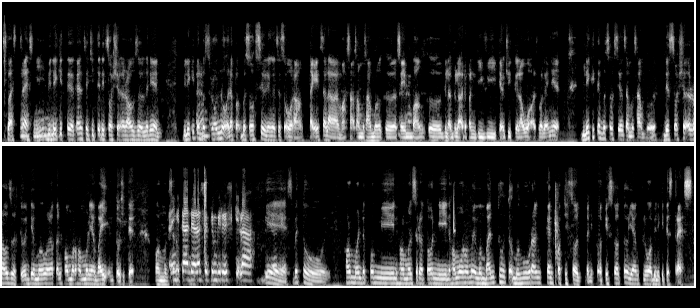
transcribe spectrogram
Sebab stres ni, Mhm. bila kita kan saya cerita di social arousal tadi kan. Bila kita Mhm. berseronok dapat bersosial dengan seseorang, tak kisahlah masak sama-sama ke, sembang ke, gelak-gelak depan TV, tengok cerita lawak dan sebagainya. Bila kita bersosial sama-sama, the social arousal tu dia mengeluarkan hormon-hormon yang baik untuk kita. Hormon kita ada rasa gembira sikit lah. Yes, betul. Hormon dopamin, hormon serotonin, hormon-hormon yang membantu untuk mengurangkan kortisol tadi. Kortisol tu yang keluar bila kita stres.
